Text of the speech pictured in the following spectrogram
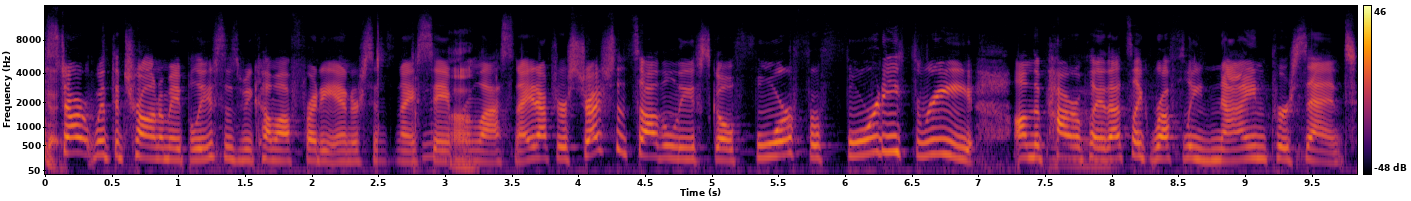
We'll start with the Toronto Maple Leafs as we come off Freddie Andersen's nice save from ah. last night. After a stretch that saw the Leafs go four for 43 on the power play, that's like roughly 9%.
